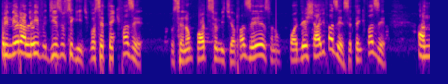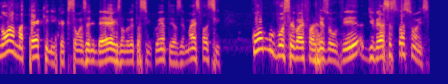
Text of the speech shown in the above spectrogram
Primeira lei diz o seguinte: você tem que fazer. Você não pode se omitir a fazer, você não pode deixar de fazer, você tem que fazer. A norma técnica, que são as NBRs, a 9050 e as demais, fala assim: como você vai resolver diversas situações.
